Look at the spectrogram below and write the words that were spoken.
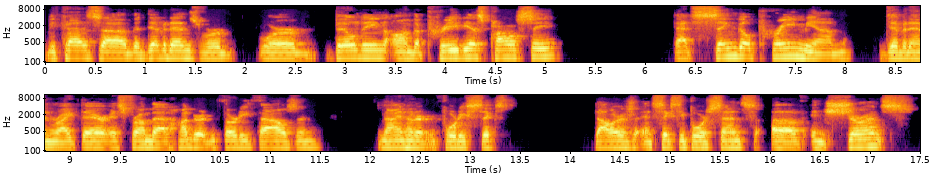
because uh, the dividends were were building on the previous policy that single premium dividend right there is from that hundred and thirty thousand nine hundred and forty six dollars and sixty four cents of insurance,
